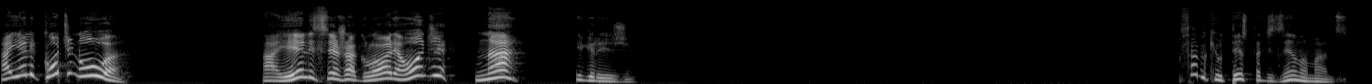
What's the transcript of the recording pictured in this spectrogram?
Aí ele continua. A ele seja a glória onde? Na igreja. Sabe o que o texto está dizendo, amados?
